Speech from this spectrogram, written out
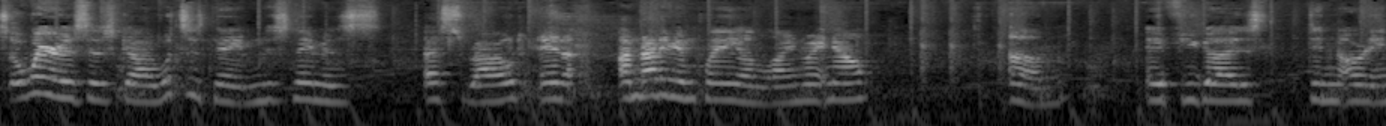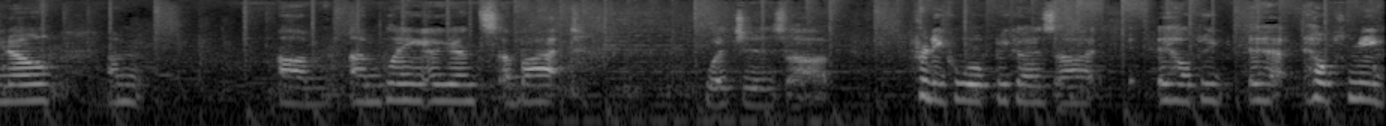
So where is this guy? What's his name? His name is S. Roud, and I'm not even playing online right now. Um, if you guys didn't already know, I'm um, I'm playing against a bot, which is uh, pretty cool because uh, it helps me it helps me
